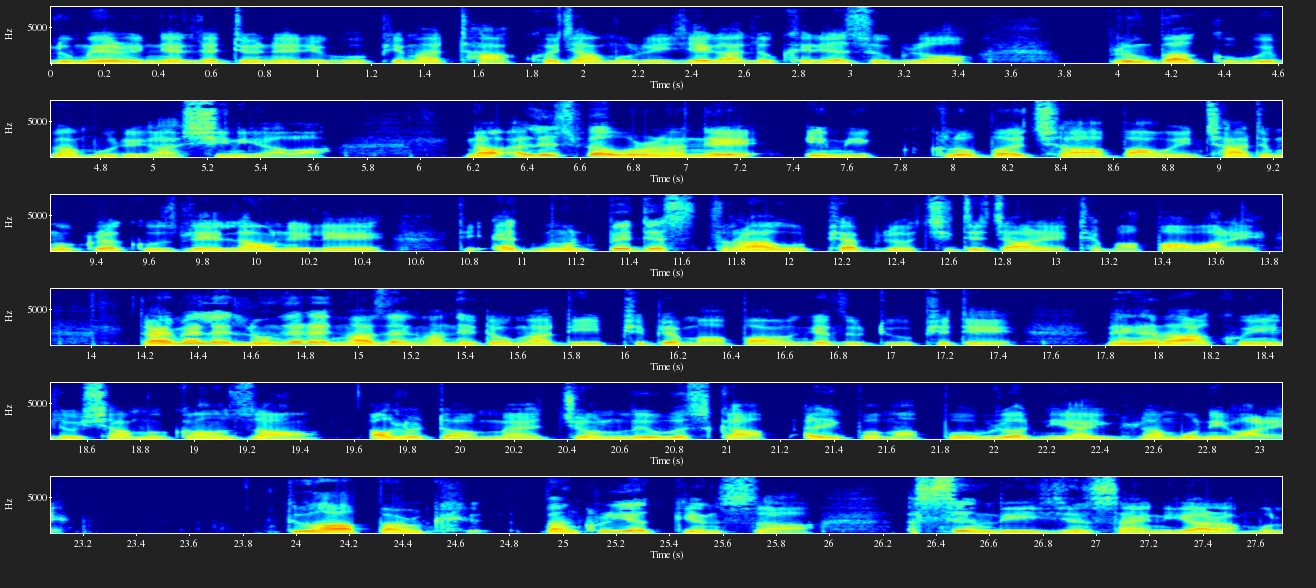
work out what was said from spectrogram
လူမည်းတွေနဲ့လက်တွင်တွေကိုပစ်မှတ်ထားခွဲခြားမှုတွေရဲကလုပ်ခဲ့တယ်ဆိုပြီး Bloomberg ကိုဝေဖန်မှုတွေရှိနေတာပါ။ နောက် Elizabeth Warren နဲ့ Amy Klobuchar အပါအဝင် အခြားဒီမိုကရက်ကိုယ်စားလှယ်လောင်းတွေလည်း Edmund Pettus တံတားကိုဖြတ်ပြီး ချီတက်ကြတဲ့အထဲပါပါတယ်။ဒါပေမဲ့လည်းလွန်ခဲ့တဲ့၅၅နှစ်တုန်းကဒီအဖြစ်အပျက်မှာပါဝင်ခဲ့သူတဦးဖြစ်တဲ့နိုင်ငံသားအခွင့်အရေးလှုပ်ရှားမှုခေါင်းဆောင်အောက်လွှတ်တော်အမတ် John Lewis ကအဲဒီပွဲမှာပိုပြီးနေရာယူလွှမ်းမိုးနေပါတယ်။သူဟာ Pancreatic ကင်ဆာအဆင့်၄ရင်ဆိုင်နေရတာမို့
